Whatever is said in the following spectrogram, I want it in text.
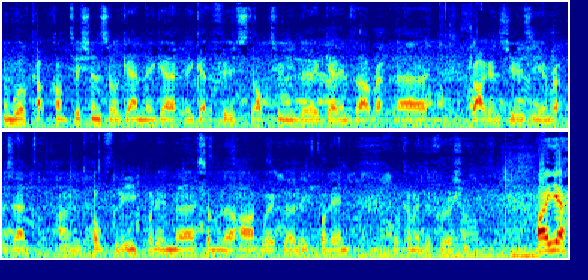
and World Cup competition. So again, they get they get the first opportunity to get into that rep, uh, Dragons jersey and represent, and hopefully put in uh, some of the hard work that they've put in will come into fruition. Uh, yeah,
